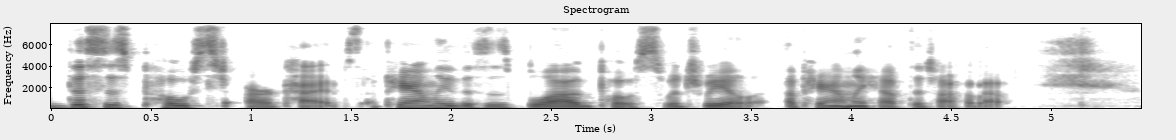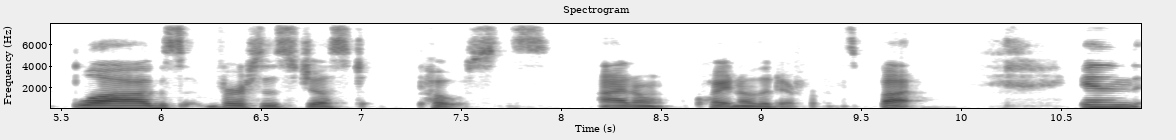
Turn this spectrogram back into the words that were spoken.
this is post archives. Apparently this is blog posts, which we apparently have to talk about. Blogs versus just posts. I don't quite know the difference. But in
